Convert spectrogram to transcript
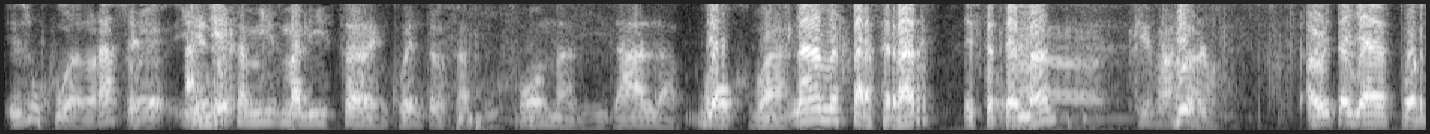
Es un jugadorazo, ¿eh? y en esa misma lista encuentras a Buffon, a Vidal, a Ya, nada más para cerrar este tema. ¡Qué Digo, ahorita ya por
